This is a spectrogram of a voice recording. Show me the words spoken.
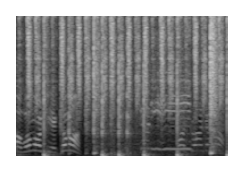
Come on, one more gear, come on. Go, Dee Dee! Come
